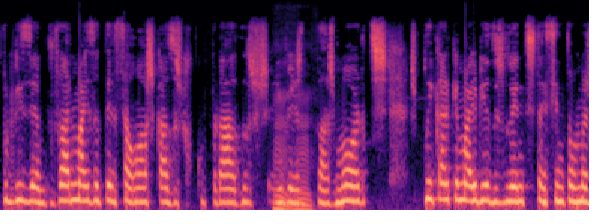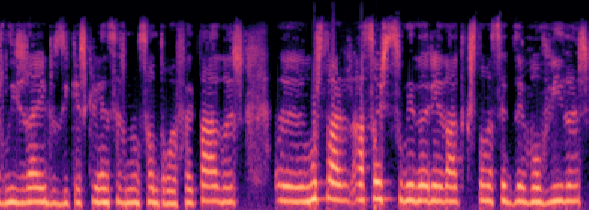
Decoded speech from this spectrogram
Por exemplo, dar mais atenção aos casos recuperados em vez uhum. das mortes, explicar que a maioria dos doentes tem sintomas ligeiros e que as crianças não são tão afetadas, uh, mostrar ações de solidariedade que estão a ser desenvolvidas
